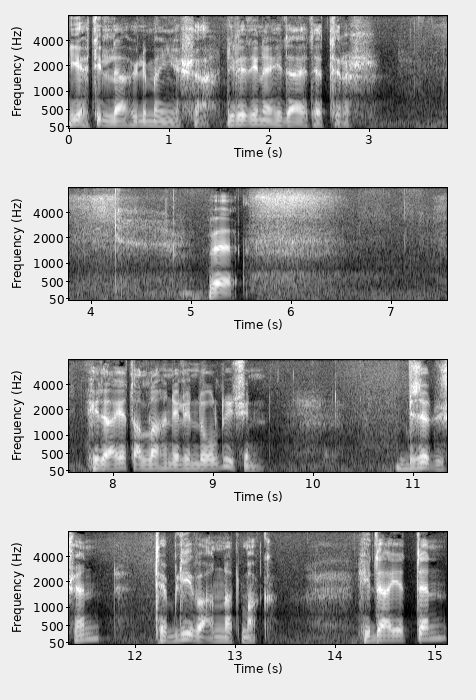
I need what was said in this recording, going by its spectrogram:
Yehdillahü limen yeşâ. Dilediğine hidayet ettirir. Ve hidayet Allah'ın elinde olduğu için bize düşen tebliğ ve anlatmak. Hidayetten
